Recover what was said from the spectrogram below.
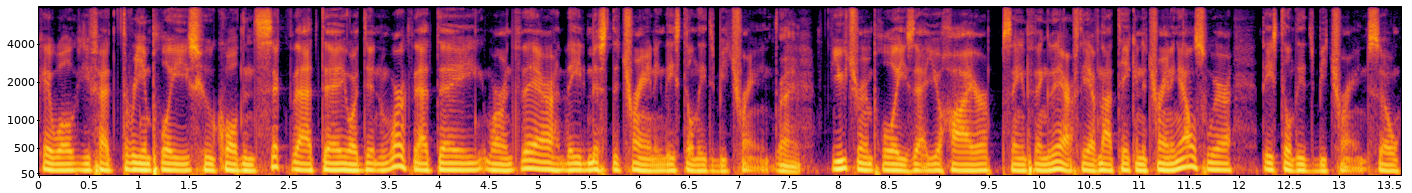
okay, well, you've had three employees who called in sick that day or didn't work that day, weren't there. They missed the training. They still need to be trained. right Future employees that you hire, same thing there. If they have not taken the training elsewhere, they still need to be trained. So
